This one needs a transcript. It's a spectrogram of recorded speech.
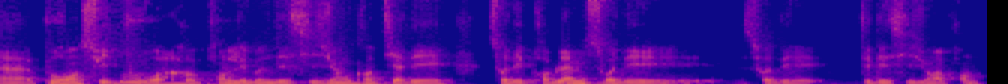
euh, pour ensuite mm. pouvoir prendre les bonnes décisions quand il y a des, soit des problèmes, soit des, soit des, des décisions à prendre.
